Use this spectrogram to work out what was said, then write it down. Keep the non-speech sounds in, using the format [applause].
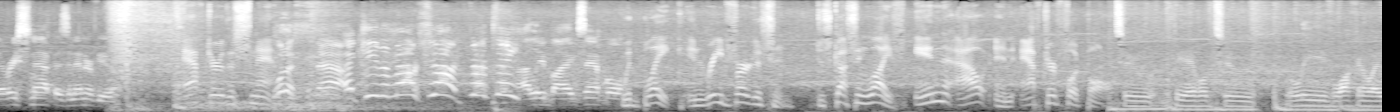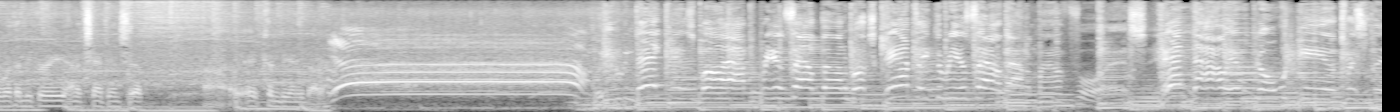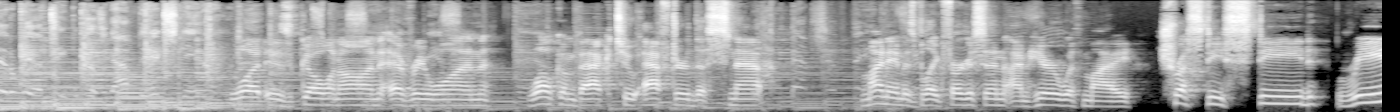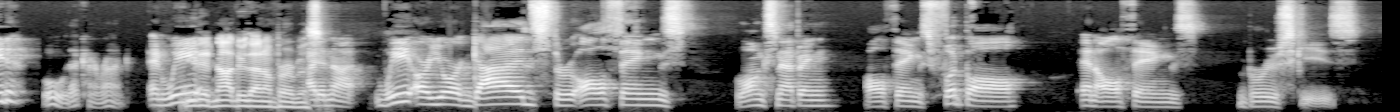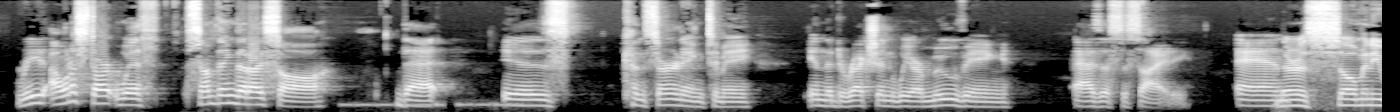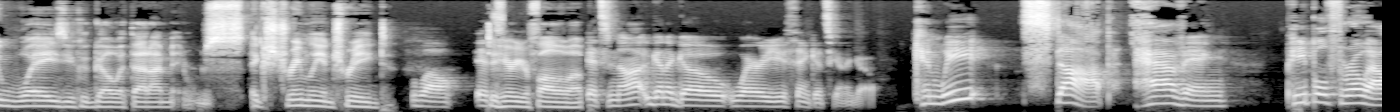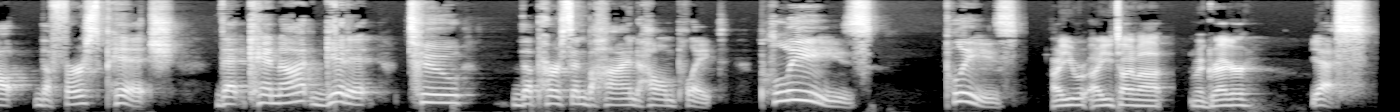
Every snap is an interview. After the snap. What a snap. Hey, keep your mouth shut, 50. I lead by example. With Blake and Reed Ferguson discussing life in, out, and after football. To be able to leave walking away with a degree and a championship, uh, it couldn't be any better. Yeah! Well, you can take this boy out the real South Thunder, but you can't take the real South out of my voice. And now here we go again, twist a little bit deeper because I got thick skin. What is going on, everyone? Welcome back to After the Snap. My name is Blake Ferguson. I'm here with my trusty steed, Reed. Ooh, that kind of rhymed. And we You did not do that on purpose. I did not. We are your guides through all things long snapping, all things football, and all things brewskis. Reed, I want to start with something that I saw that is concerning to me in the direction we are moving as a society. And There is so many ways you could go with that. I'm extremely intrigued well, to hear your follow up. it's not going to go where you think it's going to go. Can we stop having people throw out the first pitch that cannot get it to the person behind home plate? Please, please. Are you are you talking about McGregor? Yes.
